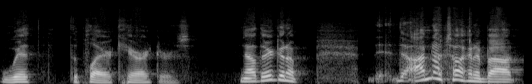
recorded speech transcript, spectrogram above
with the player characters, now they're going to, I'm not talking about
